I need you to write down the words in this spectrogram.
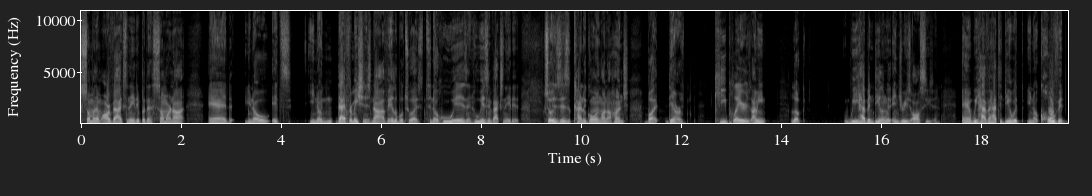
some of them are vaccinated, but then some are not, and you know it's you know that information is not available to us to know who is and who isn't vaccinated. So this is kind of going on a hunch, but there are key players. I mean, look, we have been dealing with injuries all season, and we haven't had to deal with you know COVID,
